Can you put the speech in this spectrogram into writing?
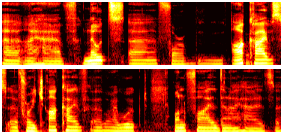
Uh, I have notes uh, for mm, archives uh, for each archive uh, where I worked. One file. Then I had uh,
